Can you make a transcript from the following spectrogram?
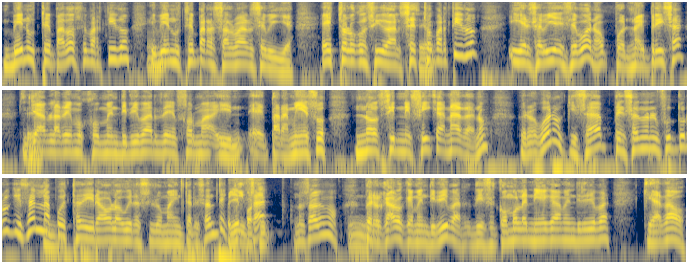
viene usted para 12 partidos y viene usted para salvar al Sevilla. Esto lo consiguió al sexto Sí. partido y el Sevilla dice, bueno, pues no hay prisa, ya hablaremos con Mendilibar de forma... Y eh, para mí eso no significa nada, ¿no? Pero bueno, quizás pensando en el futuro, quizás la apuesta de Iraola hubiera sido más interesante. Mm. Oye, quizás, si- no sabemos. Mm. Pero claro que Mendilibar, dice, ¿cómo le niega a Mendilibar que ha dado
